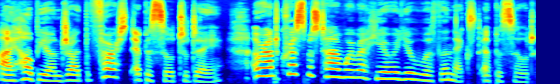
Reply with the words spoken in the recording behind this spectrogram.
I hope you enjoyed the first episode today. Around Christmas time, we will hear you with the next episode.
